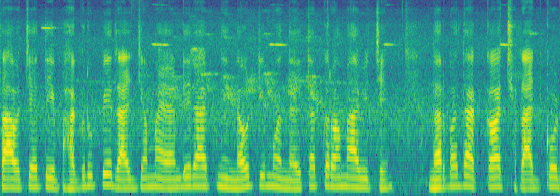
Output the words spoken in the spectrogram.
સાવચેતી ભાગરૂપે રાજ્યમાં એનડીઆરએફની નવ ટીમો નૈતબ કરવામાં આવી છે. નર્મદા, કચ્છ, રાજકોટ,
